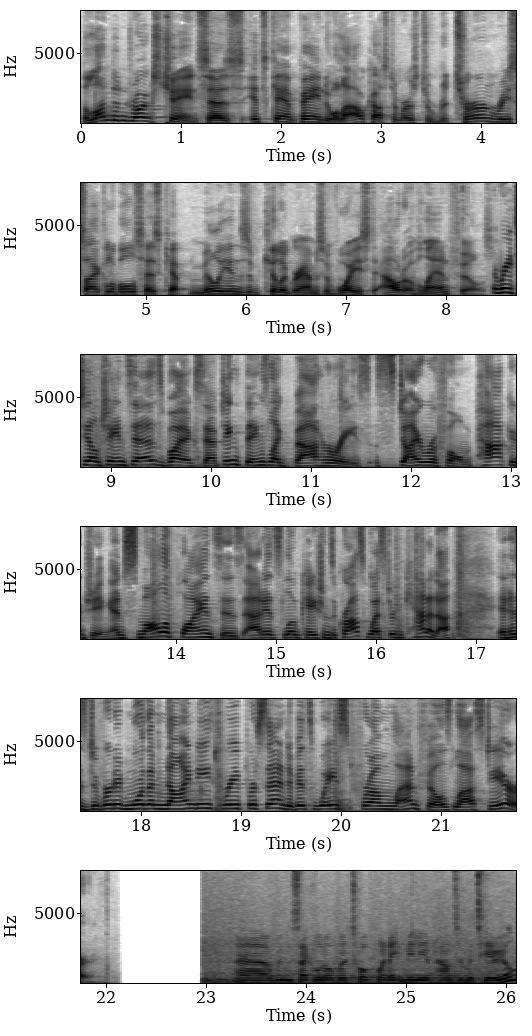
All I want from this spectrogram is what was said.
The London drugs chain says its campaign to allow customers to return recyclables has kept millions of kilograms of waste out of landfills. The retail chain says by accepting things like batteries, styrofoam, packaging, and small appliances at its locations across Western Canada, it has diverted more than 93% of its waste from landfills last year. Uh, we recycled over 12.8 million pounds of material,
